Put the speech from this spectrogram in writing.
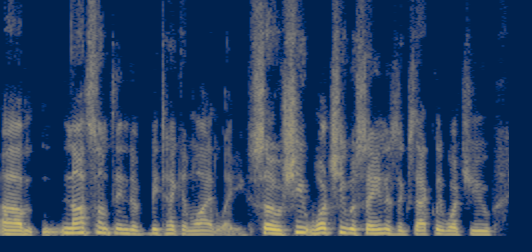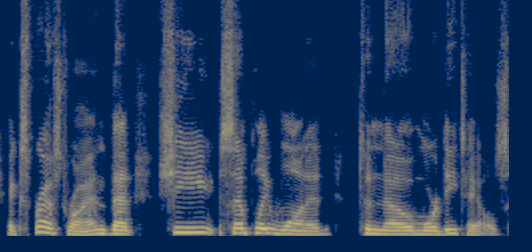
Um, not something to be taken lightly. So she what she was saying is exactly what you expressed, Ryan, that she simply wanted to know more details.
